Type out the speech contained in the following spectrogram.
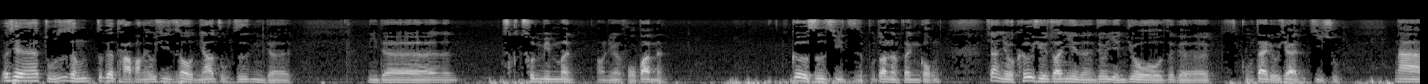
而且呢，组织成这个塔防游戏之后，你要组织你的你的村民们哦，你的伙伴们。各司其职，不断的分工。像有科学专业的人就研究这个古代留下来的技术，那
